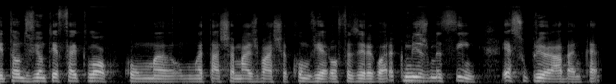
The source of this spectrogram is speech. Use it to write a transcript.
então deviam ter feito logo com uma, uma taxa mais baixa, como vieram a fazer agora, que mesmo assim é superior à banca.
